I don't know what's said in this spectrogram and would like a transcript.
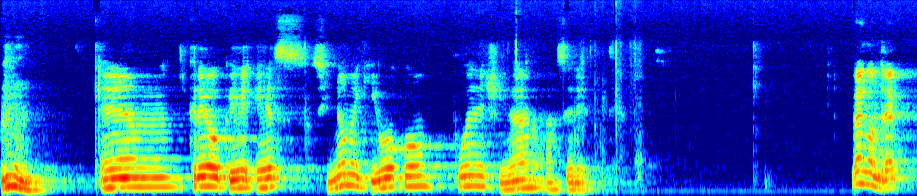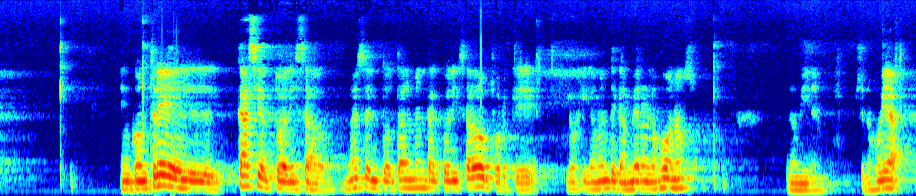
Em, creo que es, si no me equivoco, puede llegar a ser este. Lo encontré encontré el casi actualizado. No es el totalmente actualizado porque lógicamente cambiaron los bonos. Pero miren, les voy a,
